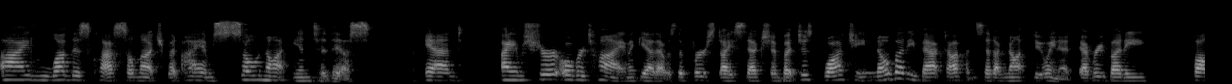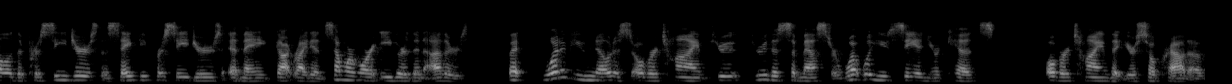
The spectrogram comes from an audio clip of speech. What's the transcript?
I love this class so much, but I am so not into this. And I am sure over time, again, that was the first dissection, but just watching, nobody backed off and said, I'm not doing it. Everybody followed the procedures, the safety procedures, and they got right in. Some were more eager than others. But what have you noticed over time through through the semester? What will you see in your kids over time that you're so proud of?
